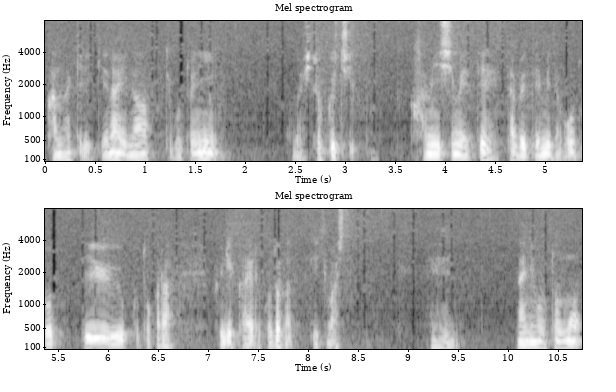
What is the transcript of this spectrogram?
かなきゃいけないなってことにこの一口噛みしめて食べてみたことっていうことから振り返ることができました。えー、何事も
